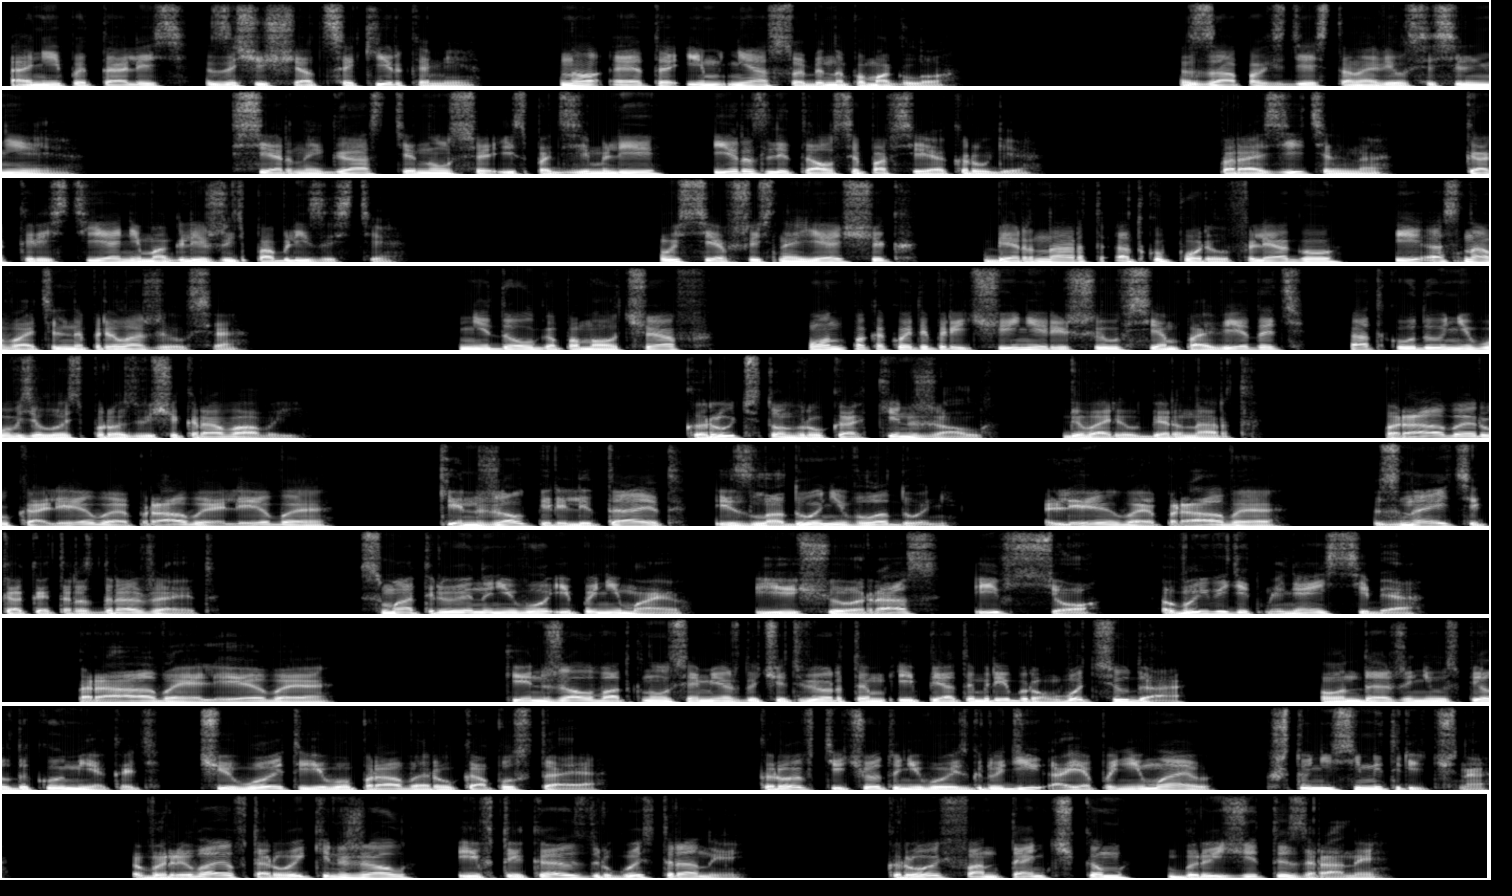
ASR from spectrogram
Они пытались защищаться кирками, но это им не особенно помогло. Запах здесь становился сильнее. Серный газ тянулся из-под земли и разлетался по всей округе. Поразительно, как крестьяне могли жить поблизости. Усевшись на ящик, Бернард откупорил флягу и основательно приложился. Недолго помолчав, он по какой-то причине решил всем поведать, откуда у него взялось прозвище «Кровавый». «Крутит он в руках кинжал», — говорил Бернард. Правая рука левая, правая левая. Кинжал перелетает из ладони в ладонь. Левая, правая. Знаете, как это раздражает? Смотрю я на него и понимаю. Еще раз, и все. Выведет меня из себя. Правая, левая. Кинжал воткнулся между четвертым и пятым ребром, вот сюда. Он даже не успел докумекать, чего это его правая рука пустая. Кровь течет у него из груди, а я понимаю, что несимметрично. Вырываю второй кинжал и втыкаю с другой стороны. Кровь фонтанчиком брызжет из раны.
